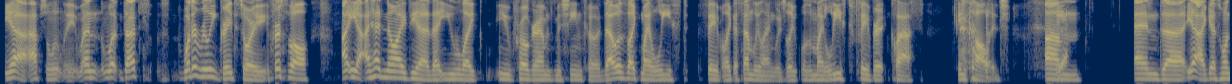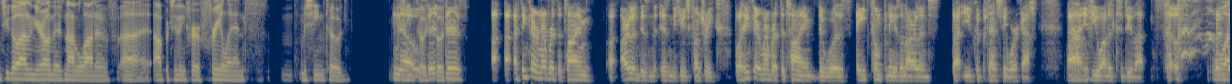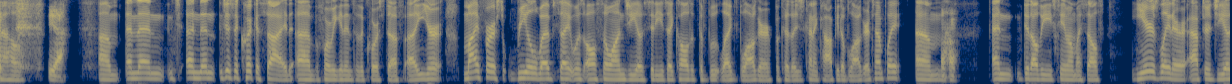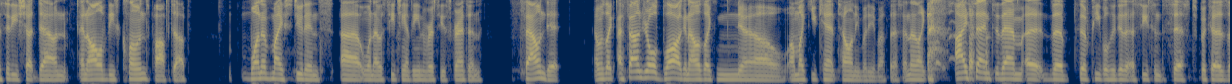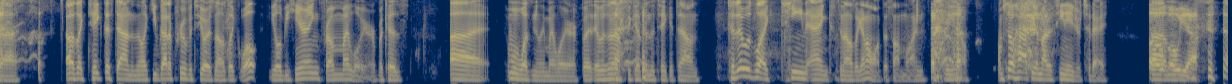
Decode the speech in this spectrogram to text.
Yeah, absolutely. And what that's what a really great story. First of all, I yeah, I had no idea that you like you programmed machine code. That was like my least favorite like assembly language like was my least favorite class in college. um and uh, yeah, I guess once you go out on your own, there's not a lot of uh, opportunity for freelance machine code. Machine no, code there, there's I, I think I remember at the time uh, Ireland isn't isn't a huge country, but I think I remember at the time there was eight companies in Ireland that you could potentially work at uh, if you wanted to do that. So wow, yeah. Um, and then and then just a quick aside uh, before we get into the core stuff. Uh, your my first real website was also on GeoCities. I called it the bootleg blogger because I just kind of copied a blogger template um, Uh-huh. and did all the HTML myself. Years later, after GeoCities shut down and all of these clones popped up, one of my students, uh, when I was teaching at the University of Scranton, found it and was like, I found your old blog. And I was like, no. I'm like, you can't tell anybody about this. And then like I sent them uh, the the people who did it a cease and desist because uh, I was like, take this down. And they're like, you've got to prove it's yours. And I was like, well, you'll be hearing from my lawyer because uh well, it wasn't really my lawyer, but it was enough to get them to take it down. Cause it was like teen angst. And I was like, I don't want this online. I mean, you know, I'm so happy I'm not a teenager today. Oh, Um, oh yeah.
